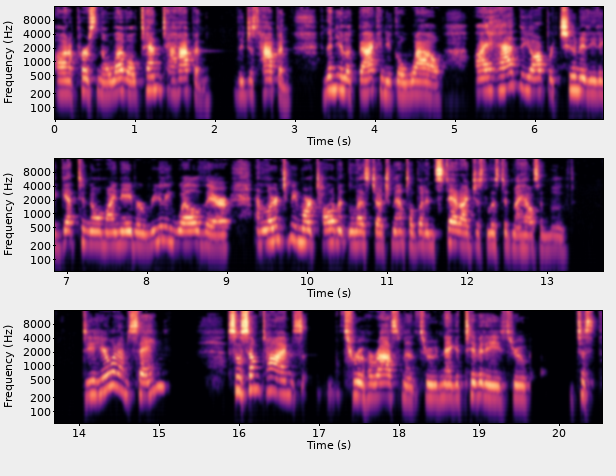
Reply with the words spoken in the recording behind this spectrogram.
on a personal level tend to happen they just happen. And then you look back and you go, wow, I had the opportunity to get to know my neighbor really well there and learn to be more tolerant and less judgmental. But instead, I just listed my house and moved. Do you hear what I'm saying? So sometimes through harassment, through negativity, through just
